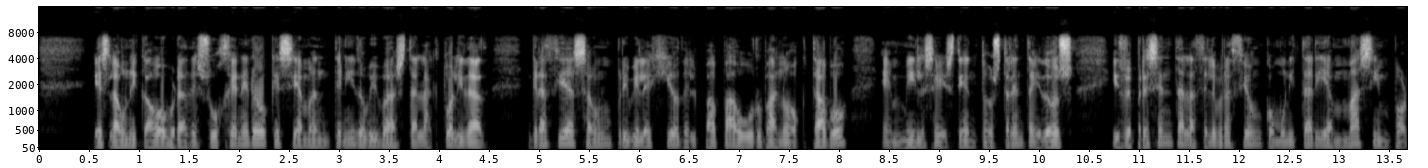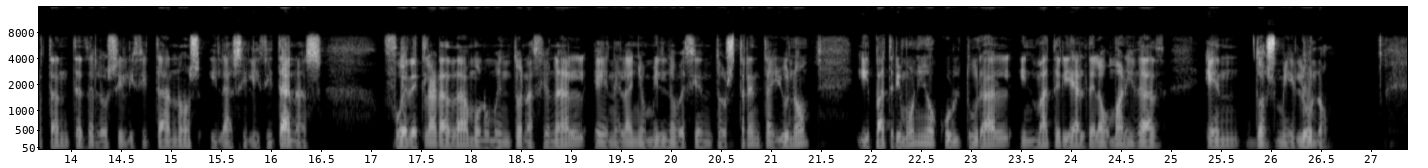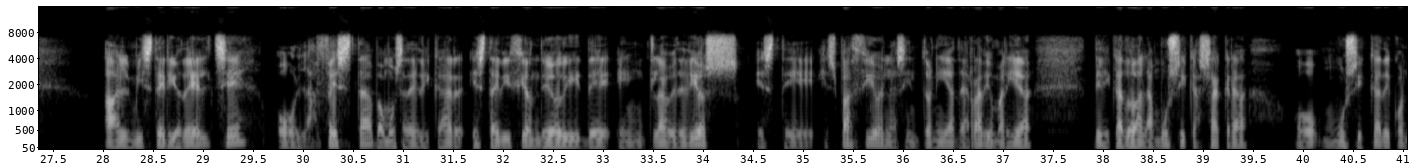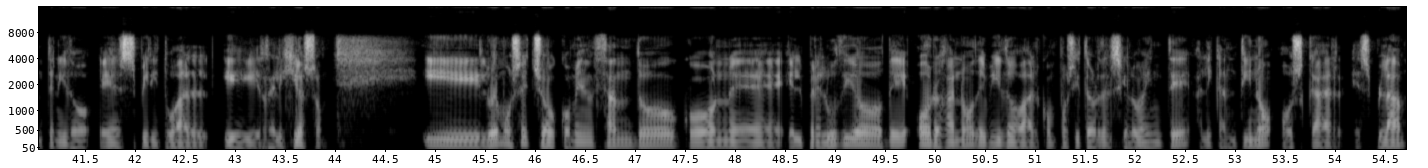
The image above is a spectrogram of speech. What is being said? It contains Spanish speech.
Es la única obra de su género que se ha mantenido viva hasta la actualidad gracias a un privilegio del Papa Urbano VIII en 1632 y representa la celebración comunitaria más importante de los ilicitanos y las ilicitanas. Fue declarada Monumento Nacional en el año 1931 y Patrimonio Cultural Inmaterial de la Humanidad en 2001. Al misterio de Elche, o la festa, vamos a dedicar esta edición de hoy de Enclave de Dios, este espacio en la sintonía de Radio María dedicado a la música sacra o música de contenido espiritual y religioso. Y lo hemos hecho comenzando con eh, el preludio de órgano debido al compositor del siglo XX, alicantino Oscar Esplá,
